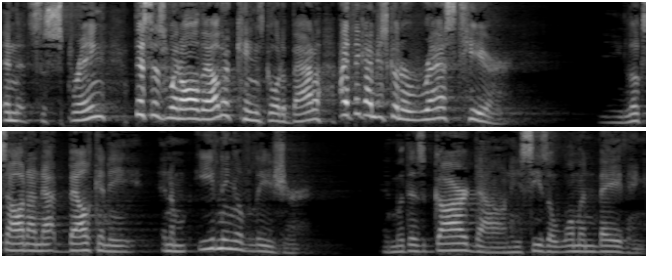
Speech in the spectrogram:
And it's the spring. This is when all the other kings go to battle. I think I'm just going to rest here. He looks out on that balcony in an evening of leisure. And with his guard down, he sees a woman bathing.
